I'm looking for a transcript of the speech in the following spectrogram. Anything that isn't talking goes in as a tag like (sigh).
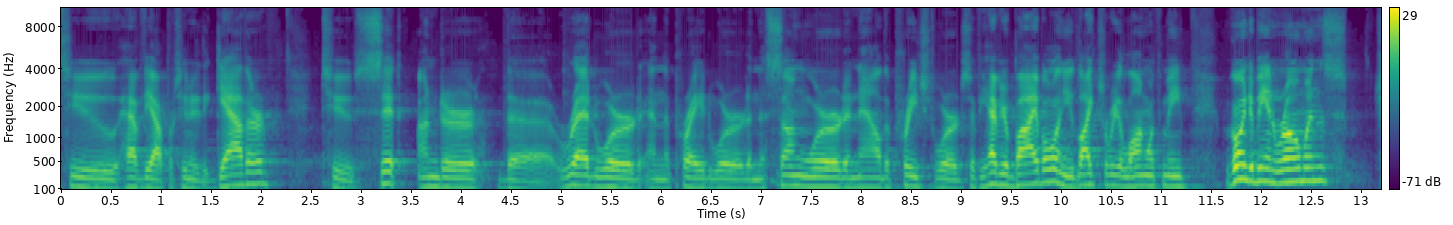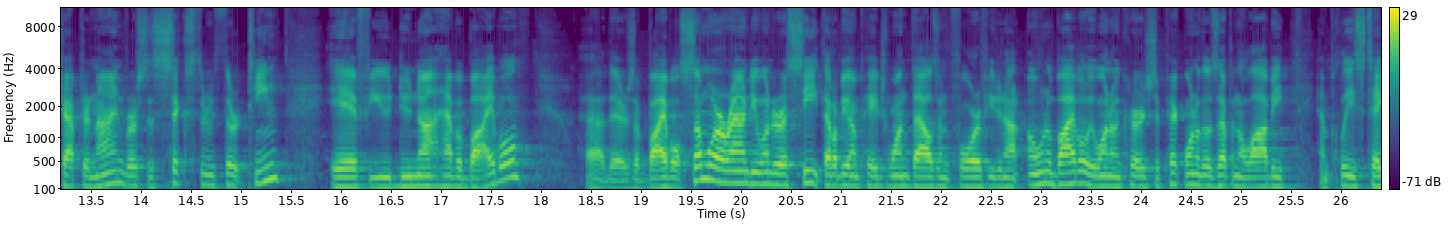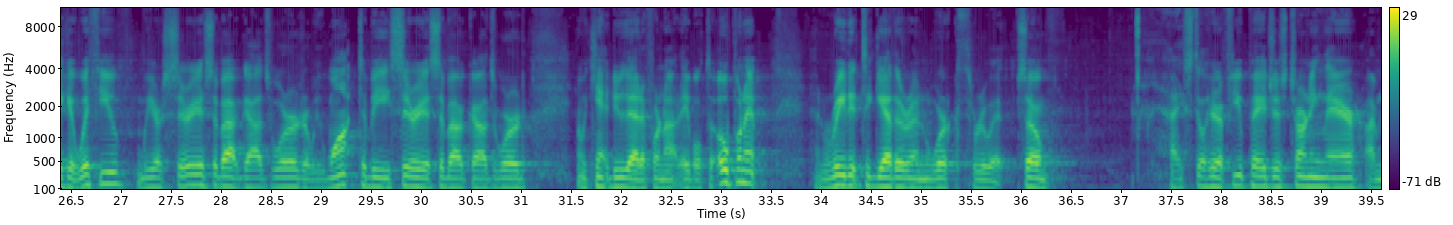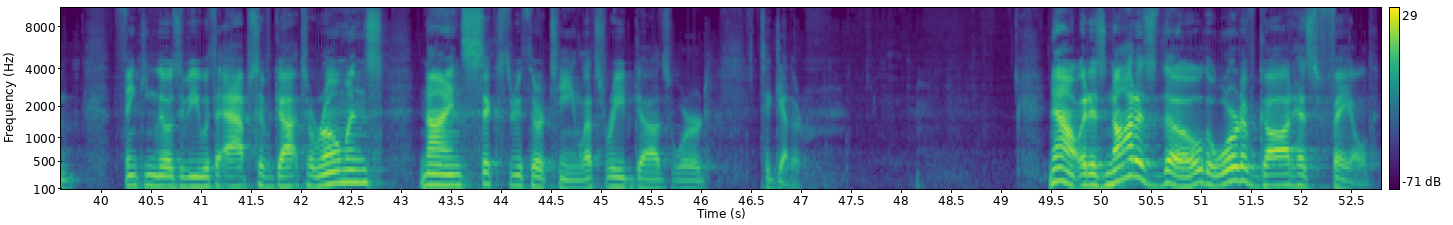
to have the opportunity to gather, to sit under the read word and the prayed word and the sung word and now the preached word. So if you have your Bible and you'd like to read along with me, we're going to be in Romans chapter 9, verses 6 through 13. If you do not have a Bible, uh, there's a Bible somewhere around you under a seat. That'll be on page 1004. If you do not own a Bible, we want to encourage you to pick one of those up in the lobby and please take it with you. We are serious about God's Word, or we want to be serious about God's Word, and we can't do that if we're not able to open it and read it together and work through it. So I still hear a few pages turning there. I'm thinking those of you with apps have got to Romans 9, 6 through 13. Let's read God's Word together. Now, it is not as though the Word of God has failed,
